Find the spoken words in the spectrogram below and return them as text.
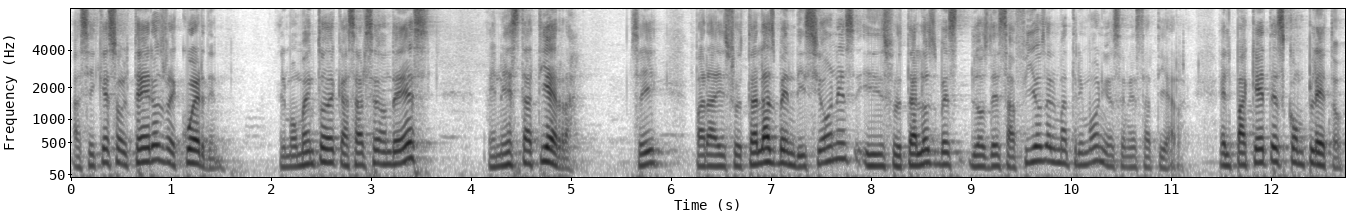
Así que solteros, recuerden, el momento de casarse, ¿dónde es? En esta tierra, ¿sí? Para disfrutar las bendiciones y disfrutar los desafíos del matrimonio es en esta tierra. El paquete es completo.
